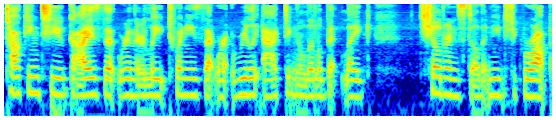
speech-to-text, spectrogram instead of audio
talking to guys that were in their late 20s that were really acting a little bit like children still that needed to grow up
